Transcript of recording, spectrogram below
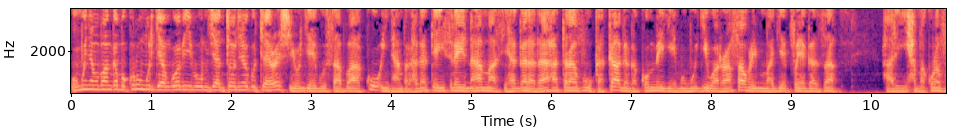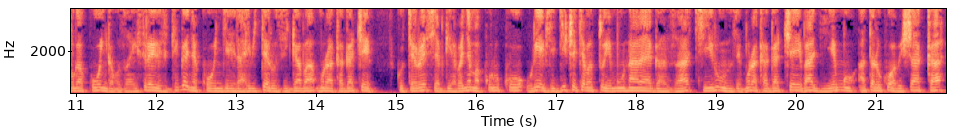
Umunyamabanga mukuru w'umuryango w'abibumbye antonio guterres yongeye gusaba ko intambara hagati ya israel na hamas ihagarara hataravuka akaga gakomeye mu mujyi wa rafa uri mu majyepfo ya gaza. Hari amakuru avuga ko ingabo za israel ziteganya kongera ibitero zigaba muri aka gace. Guterres yabwiye abanyamakuru ko urebye igice cy'abatuye mu ntara ya gaza kirunze muri aka gace bagiyemo atari uko babishaka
